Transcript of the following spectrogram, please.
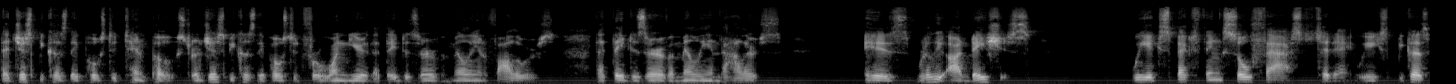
that just because they posted 10 posts or just because they posted for one year that they deserve a million followers, that they deserve a million dollars is really audacious. We expect things so fast today. We because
